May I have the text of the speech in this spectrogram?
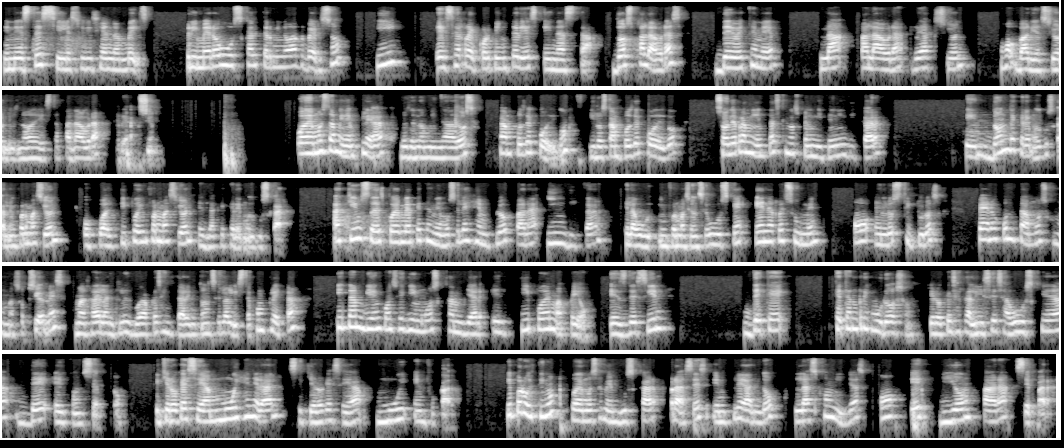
En este sí le estoy diciendo en base. Primero busca el término adverso y ese récord de interés en hasta dos palabras debe tener la palabra reacción o variaciones ¿no? de esta palabra reacción. Podemos también emplear los denominados campos de código y los campos de código son herramientas que nos permiten indicar en dónde queremos buscar la información o cuál tipo de información es la que queremos buscar. Aquí ustedes pueden ver que tenemos el ejemplo para indicar que la información se busque en el resumen o en los títulos, pero contamos con más opciones. Más adelante les voy a presentar entonces la lista completa y también conseguimos cambiar el tipo de mapeo, es decir, de qué, qué tan riguroso quiero que se realice esa búsqueda del concepto. Si quiero que sea muy general, si quiero que sea muy enfocado. Y por último, podemos también buscar frases empleando las comillas o el guion para separar.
